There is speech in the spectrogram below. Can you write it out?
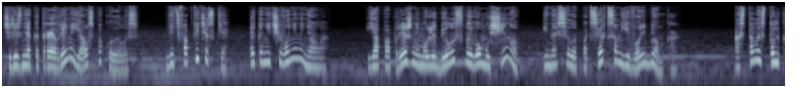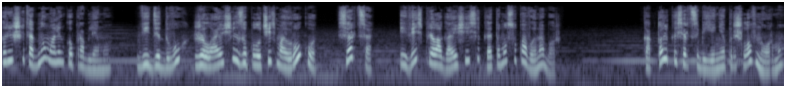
Через некоторое время я успокоилась, ведь фактически это ничего не меняло. Я по-прежнему любила своего мужчину и носила под сердцем его ребенка. Осталось только решить одну маленькую проблему в виде двух желающих заполучить мою руку, сердце и весь прилагающийся к этому суповой набор. Как только сердцебиение пришло в норму,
